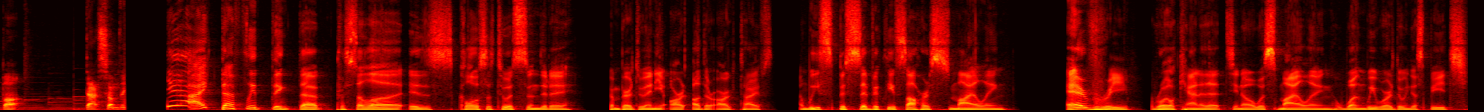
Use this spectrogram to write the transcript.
but that's something Yeah, I definitely think that Priscilla is closest to a tsundere compared to any art other archetypes. And we specifically saw her smiling. Every royal candidate, you know, was smiling when we were doing the speech.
